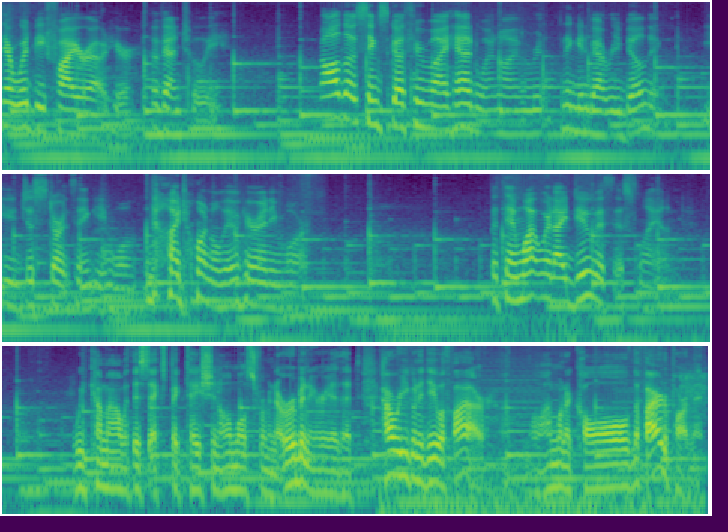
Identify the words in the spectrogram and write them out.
there would be fire out here eventually. All those things go through my head when I'm thinking about rebuilding. You just start thinking, well, I don't want to live here anymore. But then what would I do with this land? We come out with this expectation almost from an urban area that, how are you going to deal with fire? Well, I'm going to call the fire department.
